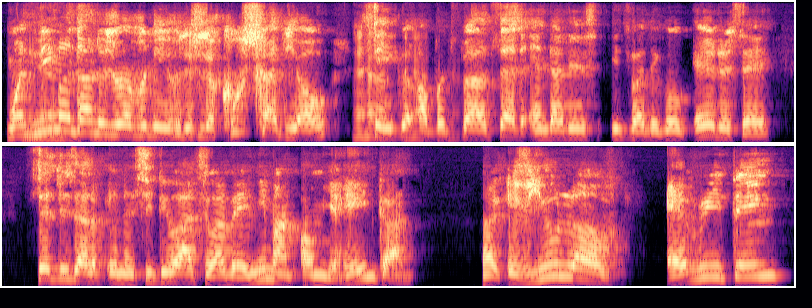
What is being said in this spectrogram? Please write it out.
Want niemand anders wil verdedigen, dus de coach gaat jou zeker op het veld zetten. En dat is iets wat ik ook eerder zei. Zet jezelf in een situatie waarbij niemand om je heen kan. Like, if you love everything,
